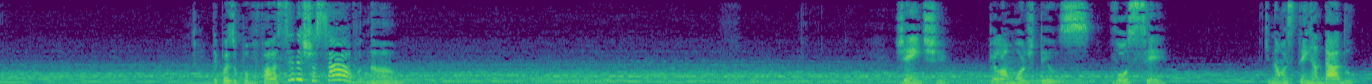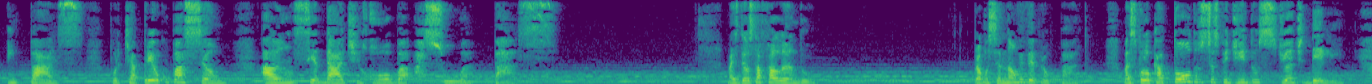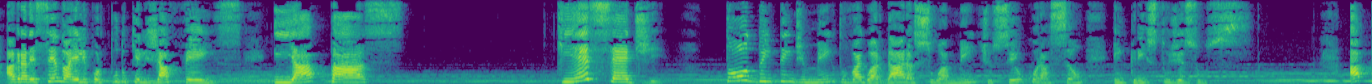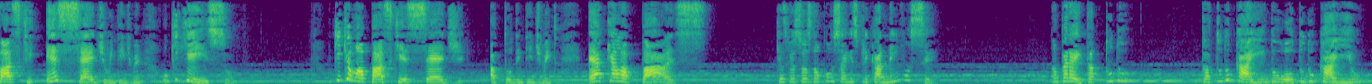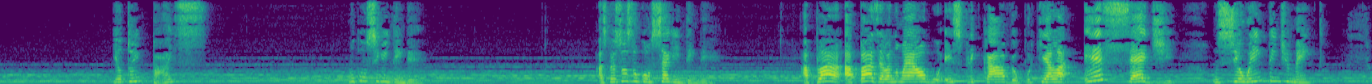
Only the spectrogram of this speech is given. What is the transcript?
Depois o povo fala: Você deixou salvo? Não. Gente, pelo amor de Deus, você que não tenha andado em paz, porque a preocupação, a ansiedade rouba a sua paz. Mas Deus está falando para você não viver preocupado, mas colocar todos os seus pedidos diante dele, agradecendo a ele por tudo que ele já fez e a paz que excede todo entendimento vai guardar a sua mente, o seu coração em Cristo Jesus. A paz que excede o entendimento. O que, que é isso? O que, que é uma paz que excede a todo entendimento. É aquela paz que as pessoas não conseguem explicar, nem você. Não, peraí, tá tudo. Tá tudo caindo ou tudo caiu. E eu tô em paz. Não consigo entender. As pessoas não conseguem entender. A, a paz, ela não é algo explicável, porque ela excede o seu entendimento.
